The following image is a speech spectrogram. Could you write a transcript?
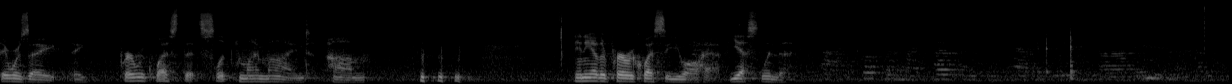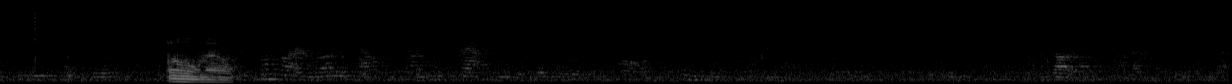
There was a, a prayer request that slipped my mind. Um, Any other prayer requests that you all have? Yes, Linda. I spoke with my cousin this past week, they, her husband two weeks ago. Oh, no. She swung by her mother's house and found her trapped under the table where she's fallen, so she's in, you know, in that facility. Her daughter hasn't found out for sure she's got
